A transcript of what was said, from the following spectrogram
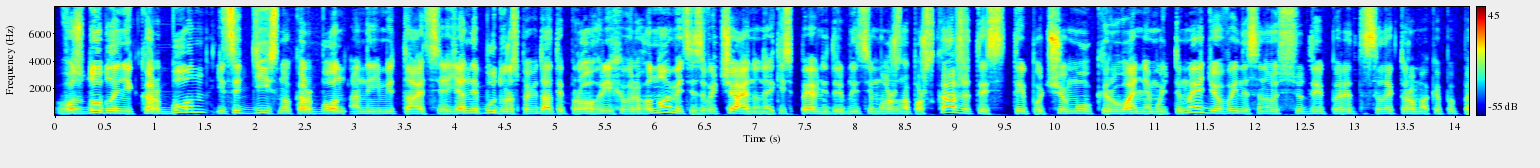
В оздобленні карбон, і це дійсно карбон, а не імітація. Я не буду розповідати про гріхи в ергономіці. Звичайно, на якісь певні дрібниці можна поскаржитись, типу, чому керування мультимедіа винесено ось сюди перед селектором АКПП.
